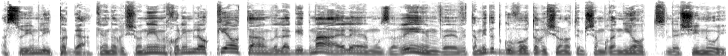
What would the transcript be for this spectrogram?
עשויים להיפגע, כן? הראשונים יכולים להוקיע אותם ולהגיד, מה, אלה מוזרים, ו- ותמיד התגובות הראשונות הן שמרניות לשינוי.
